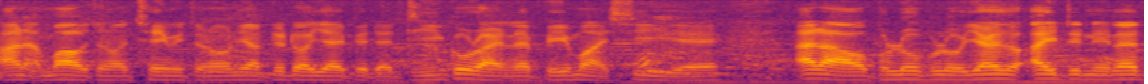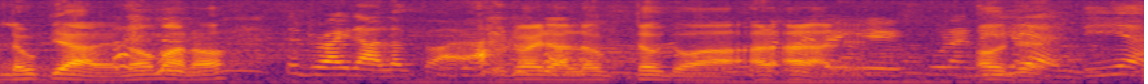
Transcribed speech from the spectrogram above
အားနဲ့အမကိုကျွန်တော်ချိန်ပြီးကျွန်တော်တို့ည TikTok ရိုက်ဖြစ်တယ်ဒီကိုယ်တိုင်လည်းဘေးမှာရှိရဲအဲ့ဒါကိုဘလို့ဘလို့ရိုက်ဆို item တွေလည်းလုံးပြတယ်နော်မနော်သူဒရိုက်တာလောက်သွားတာသူ driver လုံးတုတ်သွားအဲ့အဲ့ဒါလေးဟုတ်ဒီတယ်ရန်ဒီရန်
